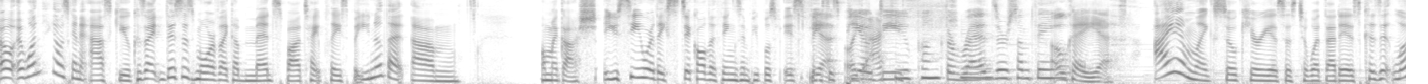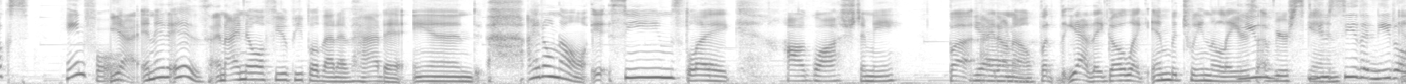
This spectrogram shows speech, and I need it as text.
Oh, and one thing I was going to ask you because I this is more of like a med spa type place, but you know that. um Oh my gosh! You see where they stick all the things in people's face, faces, like POD acupuncture? threads or something. Okay, yes. I am like so curious as to what that is because it looks painful. Yeah, and it is. And I know a few people that have had it, and I don't know. It seems like hogwash to me, but yeah. I don't know. But yeah, they go like in between the layers You- of your skin. You see the needles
